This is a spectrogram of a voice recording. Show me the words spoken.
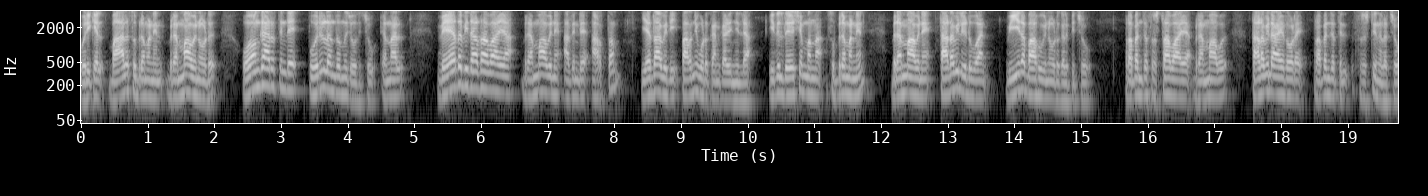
ഒരിക്കൽ ബാലസുബ്രഹ്മണ്യൻ ബ്രഹ്മാവിനോട് ഓങ്കാരത്തിന്റെ പൊരുൾ എന്തെന്ന് ചോദിച്ചു. എന്നാൽ വേദവിദാതാവായ ബ്രഹ്മാവിന് അതിന്റെ അർത്ഥം യഥാവിധി പറഞ്ഞു കൊടുക്കാൻ കഴിഞ്ഞില്ല. ഇതിൽ ദേഷ്യം വന്ന സുബ്രഹ്മണ്യൻ ബ്രഹ്മാവിനെ തടവിലിടുവാൻ വീരബാഹുവിനോട് കൽപ്പിച്ചു. പ്രപഞ്ച സൃഷ്ടാവായ ബ്രഹ്മാവ് തടവിലായതോടെ പ്രപഞ്ചത്തിൽ സൃഷ്ടി നിലച്ചു.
